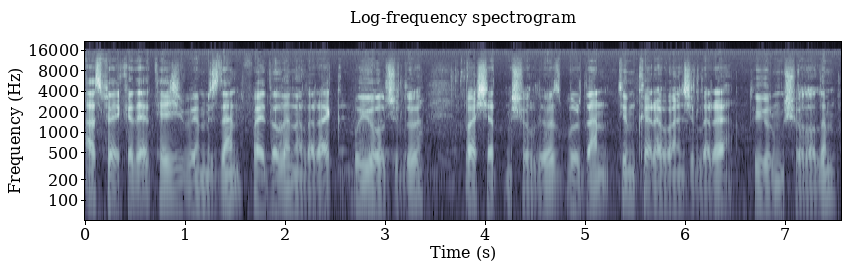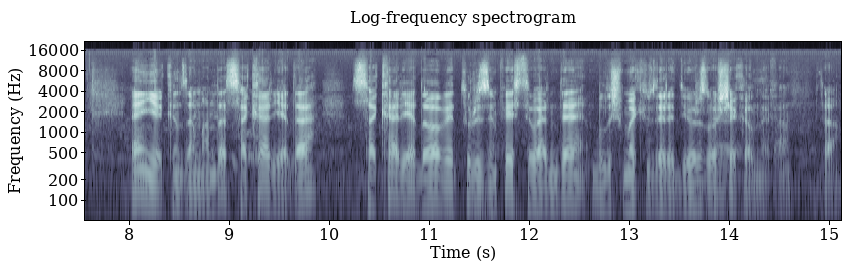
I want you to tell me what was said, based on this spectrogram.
asbelkader tecrübemizden faydalanılarak bu yolculuğu başlatmış oluyoruz. Buradan tüm karavancılara duyurmuş olalım. En yakın zamanda Sakarya'da Sakarya Doğa ve Turizm Festivali'nde buluşmak üzere diyoruz. Hoşçakalın efendim. Olun.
